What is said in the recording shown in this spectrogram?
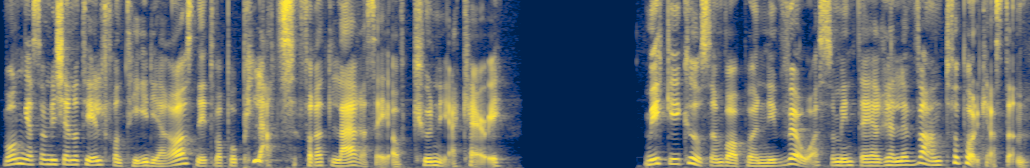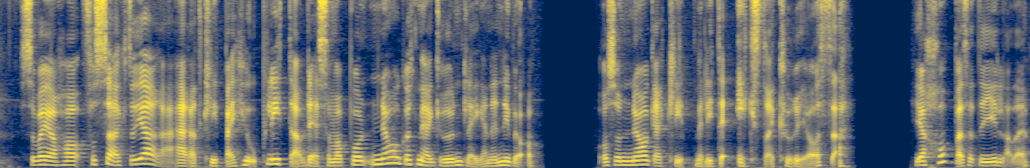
Många som ni känner till från tidigare avsnitt var på plats för att lära sig av kunniga Carrie. Mycket i kursen var på en nivå som inte är relevant för podcasten. Så vad jag har försökt att göra är att klippa ihop lite av det som var på något mer grundläggande nivå. Och så några klipp med lite extra kuriosa. Jag hoppas att du gillar det.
